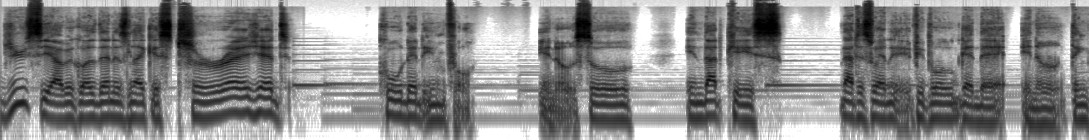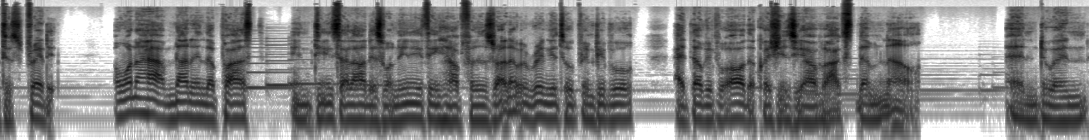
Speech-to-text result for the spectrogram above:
Juicier because then it's like a treasured coded info, you know. So in that case, that is when people get the you know thing to spread it. And what I have done in the past in Teens Aloud this, when anything happens, rather we bring it to open people, I tell people all the questions you have asked them now. And when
